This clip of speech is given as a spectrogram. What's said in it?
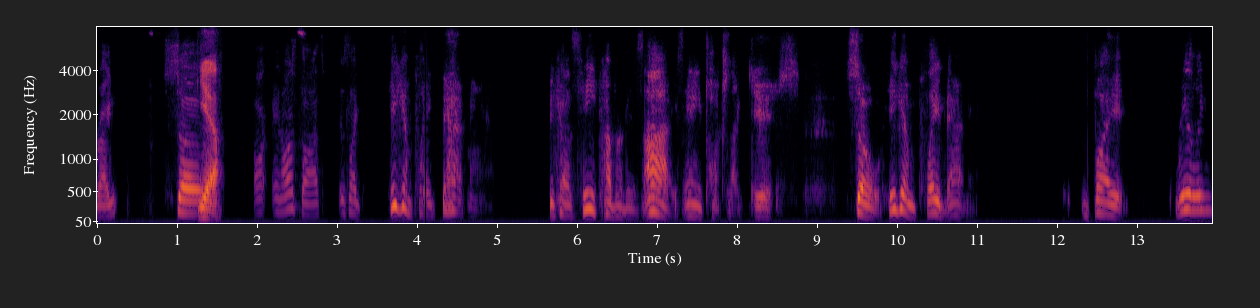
right? So yeah, our, in our thoughts, it's like he can play Batman because he covered his eyes and he talks like this, so he can play Batman. But really,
